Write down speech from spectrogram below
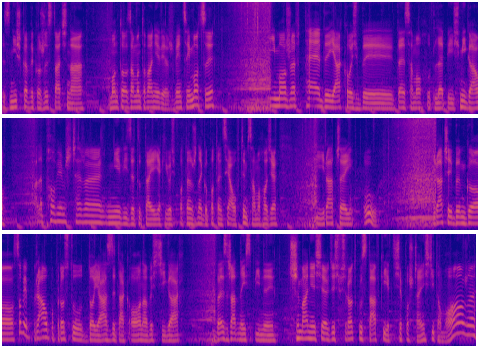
zniżkę wykorzystać na monto, zamontowanie, wiesz, więcej mocy i może wtedy jakoś by ten samochód lepiej śmigał. Ale powiem szczerze, nie widzę tutaj jakiegoś potężnego potencjału w tym samochodzie i raczej... raczej bym go sobie brał po prostu do jazdy tak o na wyścigach, bez żadnej spiny. Trzymanie się gdzieś w środku stawki, jak ci się poszczęści, to może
